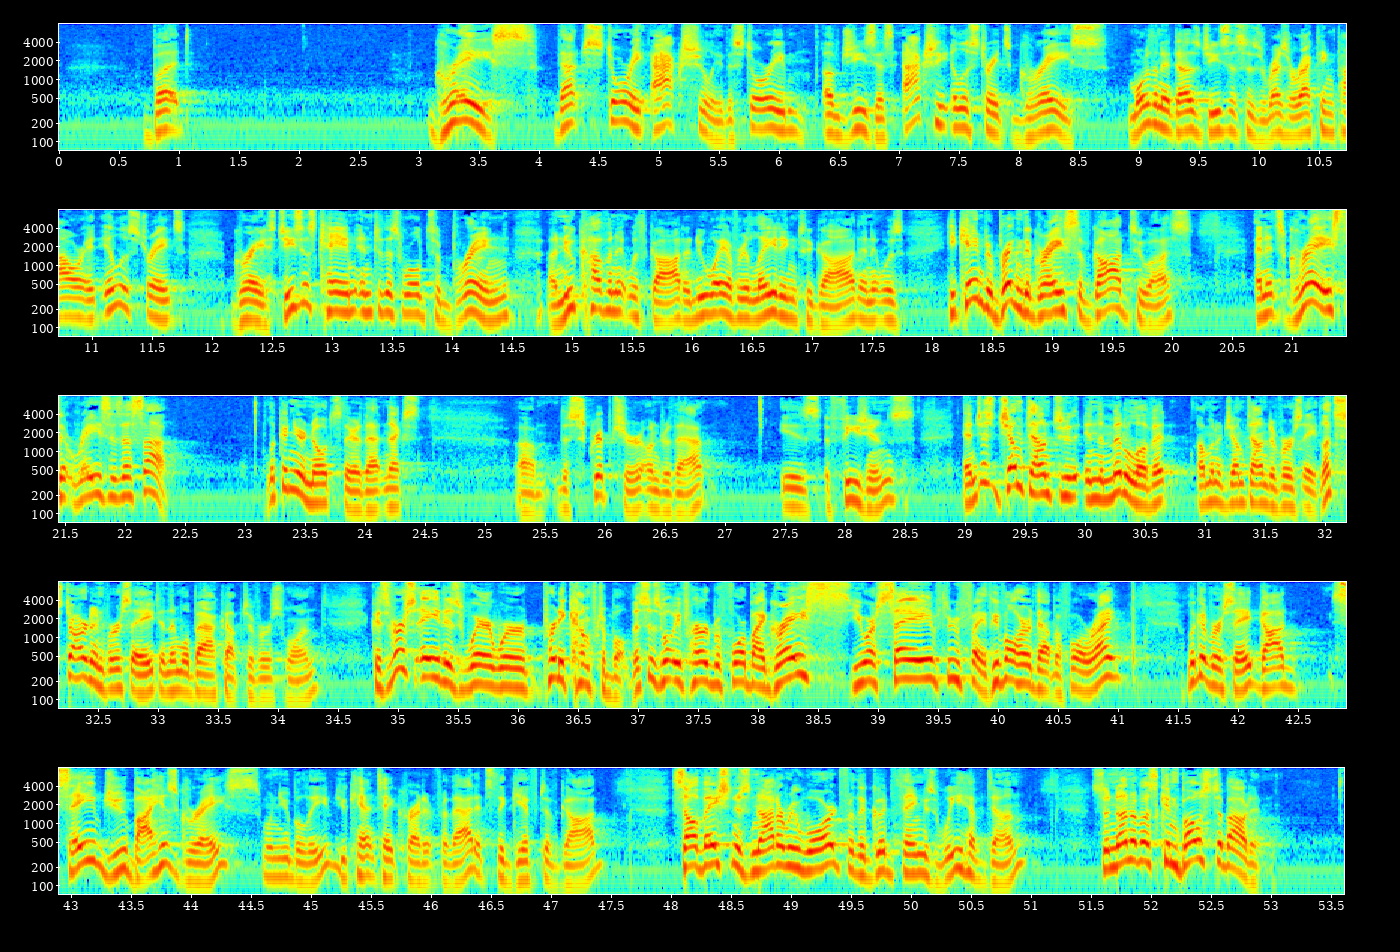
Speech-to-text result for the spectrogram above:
But grace, that story actually, the story of Jesus, actually illustrates grace more than it does Jesus' resurrecting power. It illustrates grace. Jesus came into this world to bring a new covenant with God, a new way of relating to God, and it was he came to bring the grace of God to us, and it's grace that raises us up. Look in your notes there. That next, um, the scripture under that is Ephesians, and just jump down to in the middle of it. I'm going to jump down to verse eight. Let's start in verse eight, and then we'll back up to verse one, because verse eight is where we're pretty comfortable. This is what we've heard before. By grace, you are saved through faith. We've all heard that before, right? Look at verse 8. God saved you by his grace when you believed. You can't take credit for that, it's the gift of God. Salvation is not a reward for the good things we have done, so none of us can boast about it.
